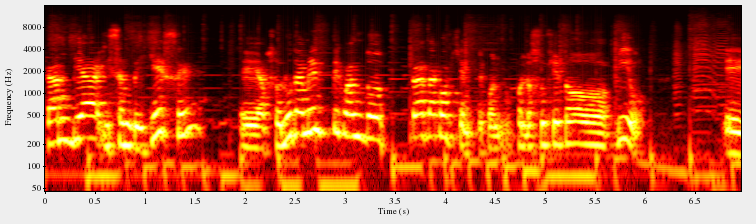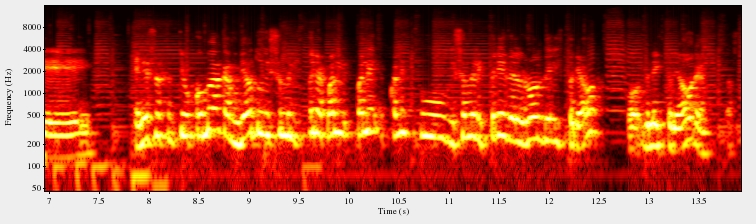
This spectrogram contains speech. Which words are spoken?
cambia y se enriquece eh, absolutamente cuando trata con gente, con, los sujetos vivos. Eh, en ese sentido, ¿cómo ha cambiado tu visión de la historia? ¿Cuál, cuál, es, cuál es tu visión de la historia y del rol del historiador? O de la historiadora, en este caso.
